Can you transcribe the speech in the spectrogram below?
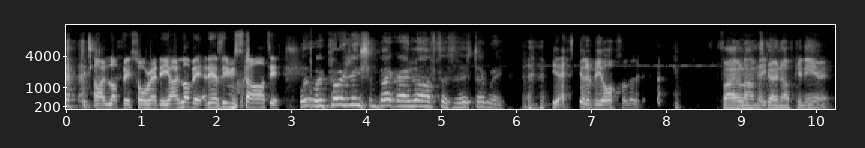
I love this already. I love it, and it hasn't even started. We, we probably need some background laughter to this, don't we? yeah, it's going to be awful. Isn't it? Fire alarm's Okay. going off. Can you hear it?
